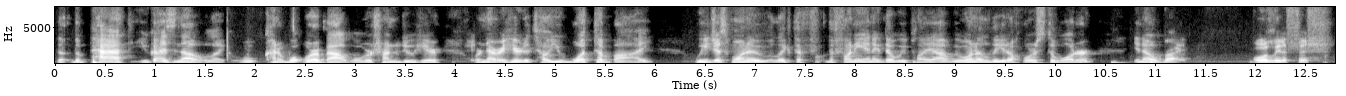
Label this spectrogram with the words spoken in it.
the, the path, you guys know like kind of what we're about, what we're trying to do here. We're never here to tell you what to buy. We just want to like the the funny anecdote we play out. We want to lead a horse to water, you know, right. Or lead a fish.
